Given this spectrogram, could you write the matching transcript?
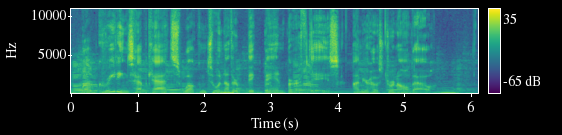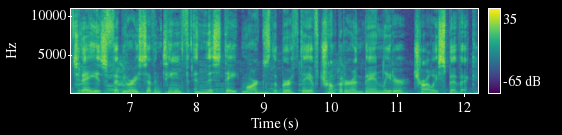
Well, greetings, Hepcats. Welcome to another Big Band Birthdays. I'm your host, Ronaldo. Today is February 17th, and this date marks the birthday of trumpeter and bandleader Charlie Spivak.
